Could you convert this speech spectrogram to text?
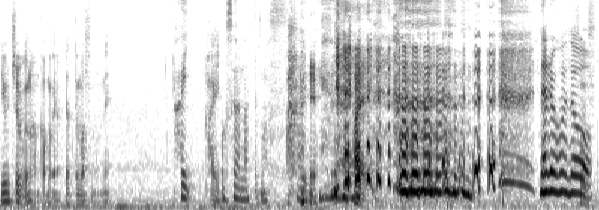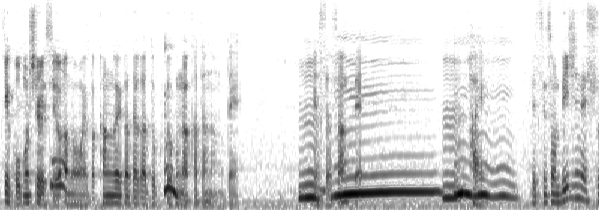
YouTube なんかもややってますもんね。はい。はい。お。世話になってます。ははい。い、はい。なるほど。結構面白いですよ。あのやっぱ考え方が独特な方なので、うん安田さんって。うーん。うん。はい。うん。別にそのビジネス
